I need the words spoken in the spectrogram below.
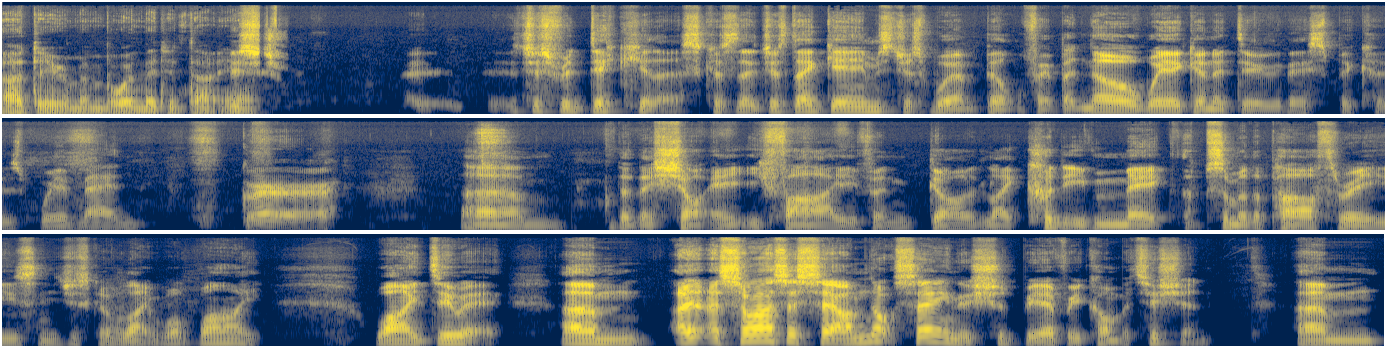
I do remember when they did that. Yeah. It's, it's just ridiculous because they're just their games just weren't built for it. But no, we're going to do this because we're men. Grr. Um, that they shot eighty five and go like couldn't even make the, some of the par threes, and you just go like, what? Why? Why do it? Um, I, so as I say, I'm not saying this should be every competition. Um,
